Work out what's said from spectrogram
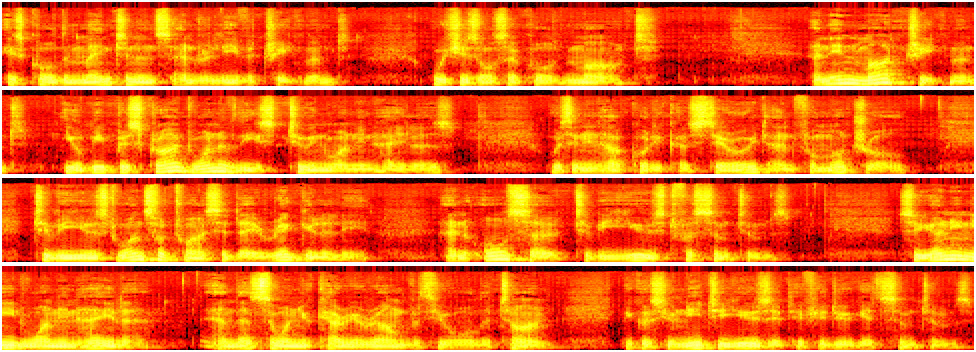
is called the maintenance and reliever treatment, which is also called MART. And in MART treatment, you'll be prescribed one of these two in one inhalers with an inhaled corticosteroid and formoterol to be used once or twice a day regularly and also to be used for symptoms. So you only need one inhaler and that's the one you carry around with you all the time because you need to use it if you do get symptoms.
